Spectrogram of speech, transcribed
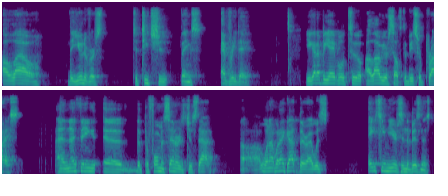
allow the universe to teach you things every day. You got to be able to allow yourself to be surprised. And I think uh, the performance center is just that. Uh, when I when I got there, I was 18 years in the business,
